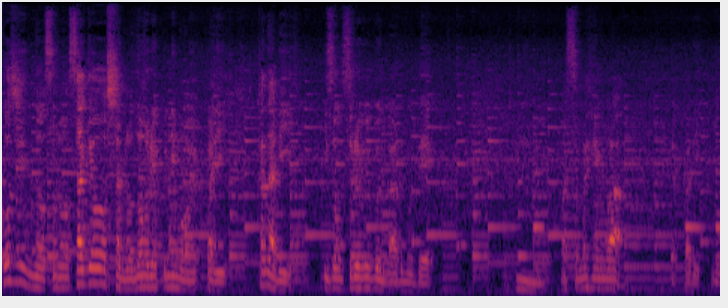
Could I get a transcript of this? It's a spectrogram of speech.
個人のその作業者の能力にもやっぱりかなり依存する部分があるので、うん。まあ、その辺はやっぱり難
